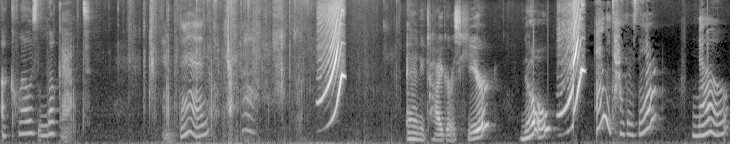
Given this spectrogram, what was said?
a close lookout. And then, any tigers here? No. Any tigers there? No.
